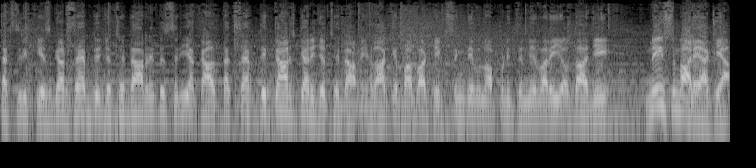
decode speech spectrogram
ਤਖ਼ਤ ਸ੍ਰੀ ਕੇਸਗੜ੍ਹ ਸਾਹਿਬ ਦੇ ਜਥੇਦਾਰ ਨੇ ਤੇ ਸ੍ਰੀ ਅਕਾਲ ਤਖਤ ਸਾਹਿਬ ਦੇ ਕਾਰਜਕਾਰੀ ਜਥੇਦਾਰ ਨੇ। ਹਾਲਾਂਕਿ ਬਾਬਾ ਟੇਕ ਸਿੰਘ ਦੇ ਵੱਲੋਂ ਆਪਣੀ ਜ਼ਿੰਮੇਵਾਰੀ ਅਹੁਦਾ ਅਜੇ ਨਹੀਂ ਸੰਭਾਲਿਆ ਗਿਆ।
